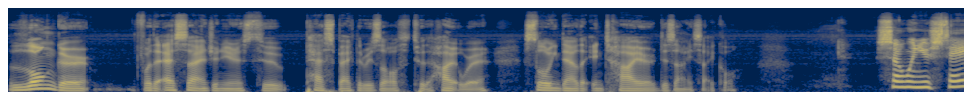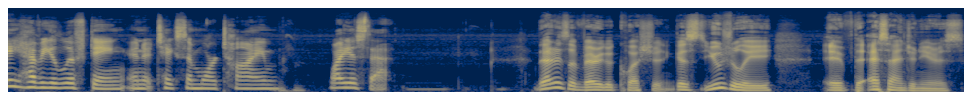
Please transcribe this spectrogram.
longer for the SI engineers to pass back the results to the hardware, slowing down the entire design cycle. So when you say heavy lifting and it takes them more time, mm-hmm. why is that? That is a very good question because usually if the SI engineers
